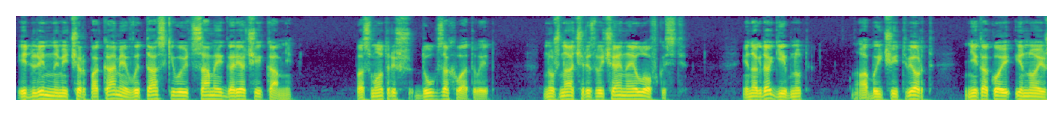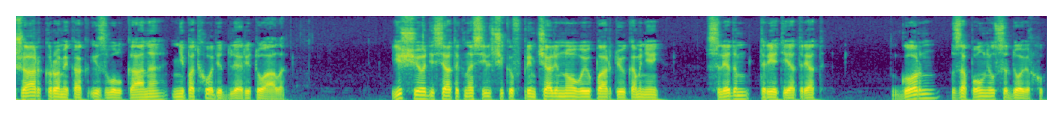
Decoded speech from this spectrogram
и длинными черпаками вытаскивают самые горячие камни. Посмотришь, дух захватывает. Нужна чрезвычайная ловкость. Иногда гибнут. Обычай тверд. Никакой иной жар, кроме как из вулкана, не подходит для ритуала. Еще десяток носильщиков примчали новую партию камней. Следом третий отряд. Горн заполнился доверху.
